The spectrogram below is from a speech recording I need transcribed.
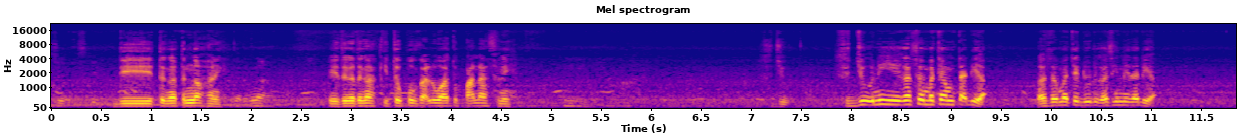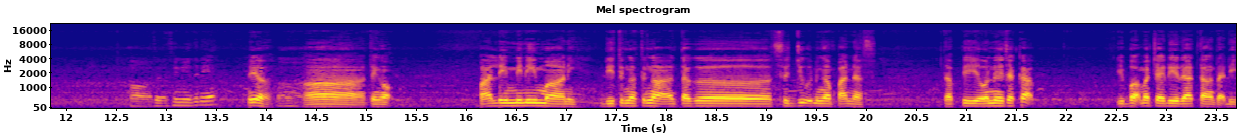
Sejuk sikit. Di tengah-tengah ni. Di tengah-tengah kita pun kat luar tu panas ni. Hmm. Sejuk. Sejuk ni rasa macam tadi tak? Rasa macam duduk kat sini tadi tak? Ha, tengok sini tadi ya. Ya. Ha, tengok. Paling minima ni di tengah-tengah antara sejuk dengan panas. Tapi owner cakap ibarat macam dia datang tadi.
